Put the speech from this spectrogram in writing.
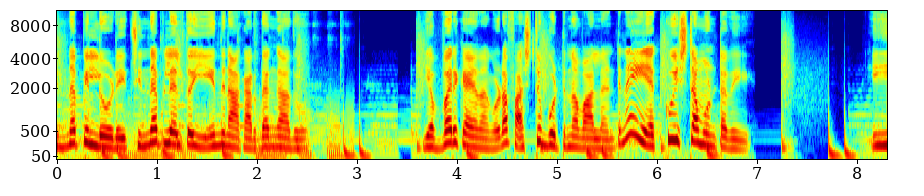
చిన్నపిల్లోడే చిన్నపిల్లలతో ఏంది నాకు అర్థం కాదు. ఎవ్వరికైనా కూడా ఫస్ట్ పుట్టిన వాళ్ళంటేనే ఎక్కువ ఇష్టం ఉంటుంది. ఈ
